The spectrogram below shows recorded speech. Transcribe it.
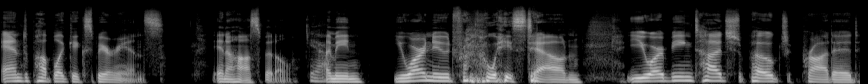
and public experience in a hospital. Yeah. I mean, you are nude from the waist down. You are being touched, poked, prodded.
